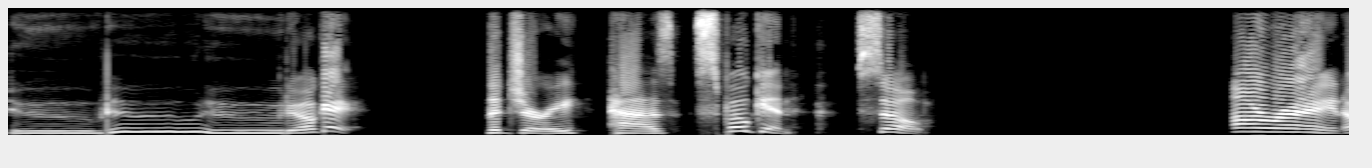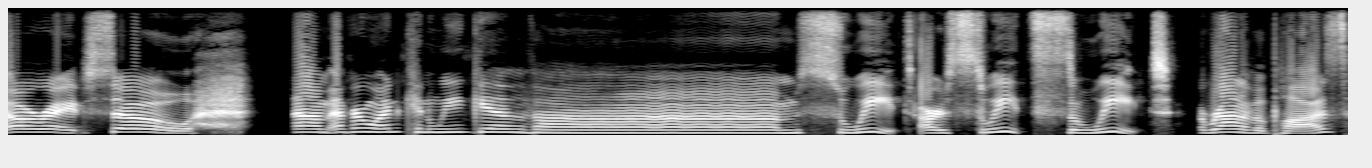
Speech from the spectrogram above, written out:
Do, do, do. Okay the jury has spoken. So, all right, all right. So, um, everyone, can we give um sweet our sweet sweet a round of applause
